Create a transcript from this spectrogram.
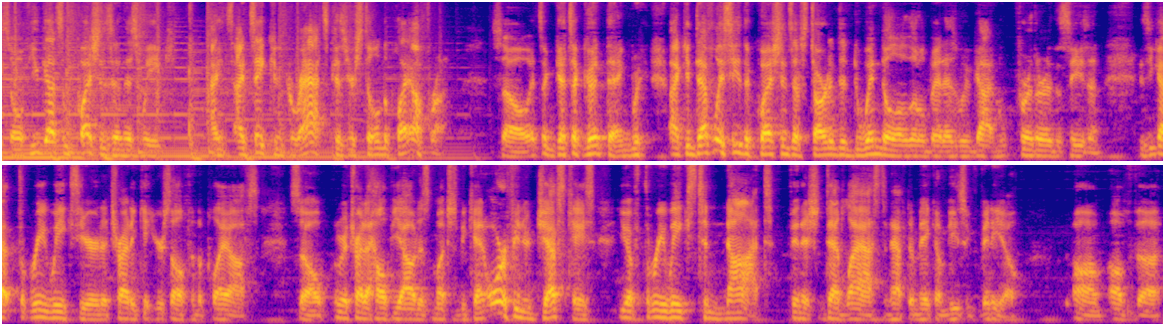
So if you got some questions in this week, I'd, I'd say congrats because you're still in the playoff run. So it's a it's a good thing. I can definitely see the questions have started to dwindle a little bit as we've gotten further in the season. Because you got three weeks here to try to get yourself in the playoffs. So we're gonna try to help you out as much as we can. Or if in your Jeff's case, you have three weeks to not finish dead last and have to make a music video um, of the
